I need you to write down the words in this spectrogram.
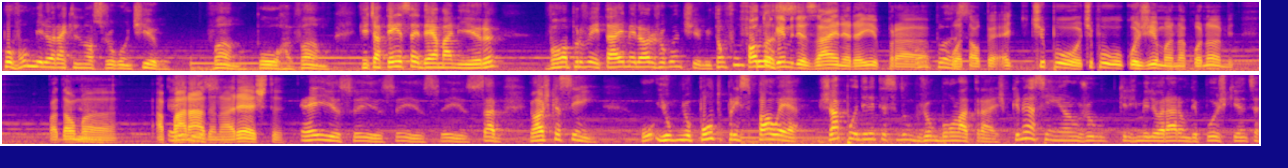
Pô, vamos melhorar aquele nosso jogo antigo? Vamos, porra, vamos. A gente já tem essa ideia maneira, vamos aproveitar e melhorar o jogo antigo. Então foi um Falta plus. um game designer aí pra um botar o pé. É tipo, tipo o Kojima na Konami, pra dar uma. É a parada é na aresta? É isso, é isso, é isso, é isso, sabe? Eu acho que assim, o, e o meu ponto principal é, já poderia ter sido um jogo bom lá atrás, porque não é assim, era um jogo que eles melhoraram depois que antes,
